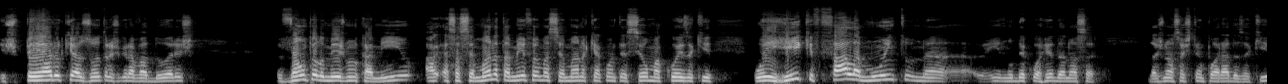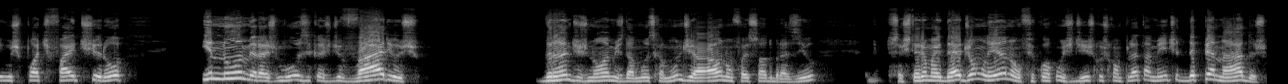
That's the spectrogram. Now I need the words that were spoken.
Espero que as outras gravadoras vão pelo mesmo caminho. Essa semana também foi uma semana que aconteceu uma coisa que o Henrique fala muito na, no decorrer da nossa, das nossas temporadas aqui. O Spotify tirou inúmeras músicas de vários grandes nomes da música mundial, não foi só do Brasil. Pra vocês terem uma ideia, John Lennon ficou com os discos completamente depenados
